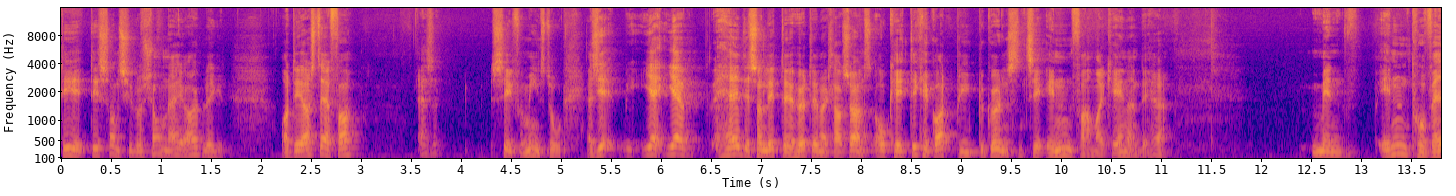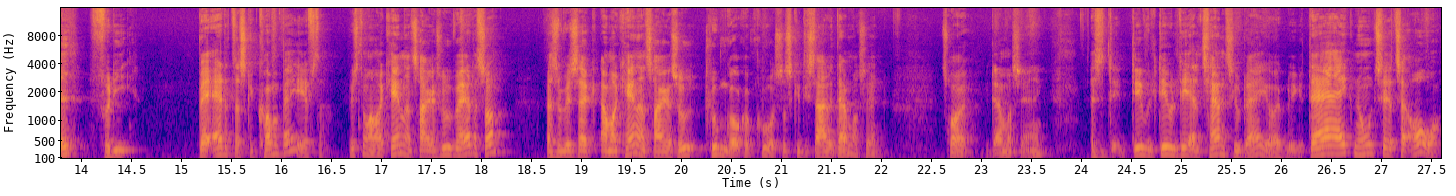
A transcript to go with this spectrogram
det, det er sådan situationen er i øjeblikket. Og det er også derfor, altså set fra min stol. Altså, jeg, jeg, jeg havde det sådan lidt, da jeg hørte det med Claus Sørensen. Okay, det kan godt blive begyndelsen til enden for amerikanerne, det her. Men enden på hvad? Fordi, hvad er det, der skal komme bagefter? Hvis nu amerikanerne trækker sig ud, hvad er det så? Altså, hvis amerikanerne trækker sig ud, klubben går konkurs, så skal de starte i Danmarksserien. Tror jeg, i Danmarksserien, ikke? Altså, det, det, er vel, det er vel det alternativ, der er i øjeblikket. Der er ikke nogen til at tage over.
